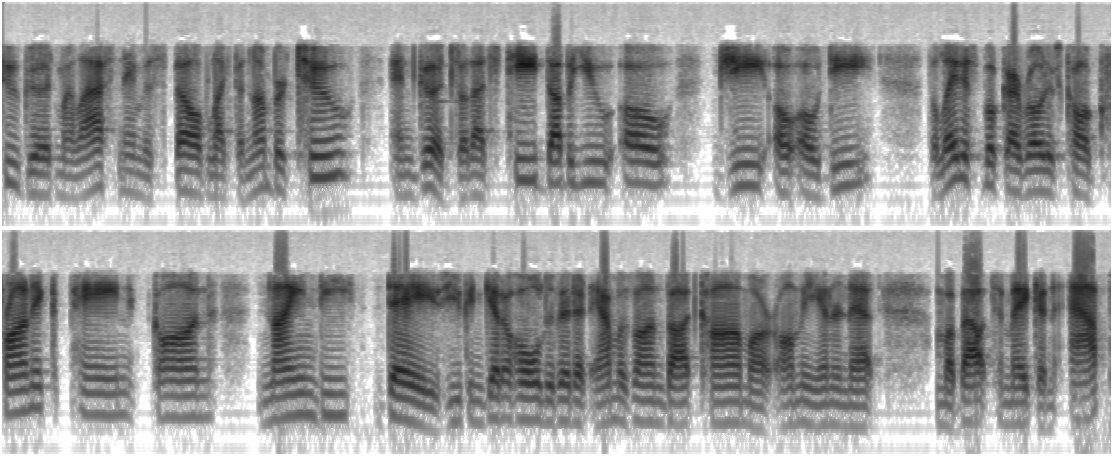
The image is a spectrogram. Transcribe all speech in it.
Twogood. My last name is spelled like the number two and good. So that's T W O G O O D. The latest book I wrote is called Chronic Pain Gone 90 Days. You can get a hold of it at Amazon.com or on the internet. I'm about to make an app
